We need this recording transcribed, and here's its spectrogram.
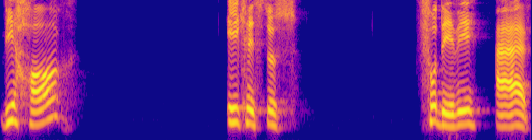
vi har i Kristus fordi vi er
